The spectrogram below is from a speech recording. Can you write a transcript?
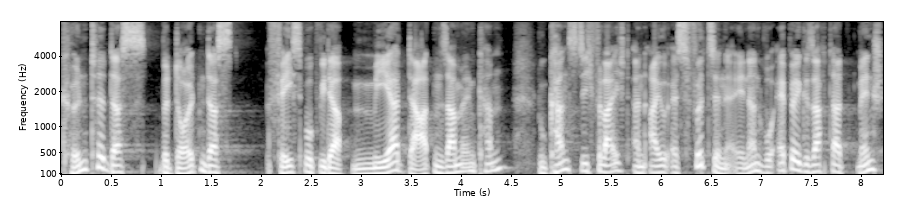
könnte das bedeuten, dass Facebook wieder mehr Daten sammeln kann. Du kannst dich vielleicht an iOS 14 erinnern, wo Apple gesagt hat, Mensch,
